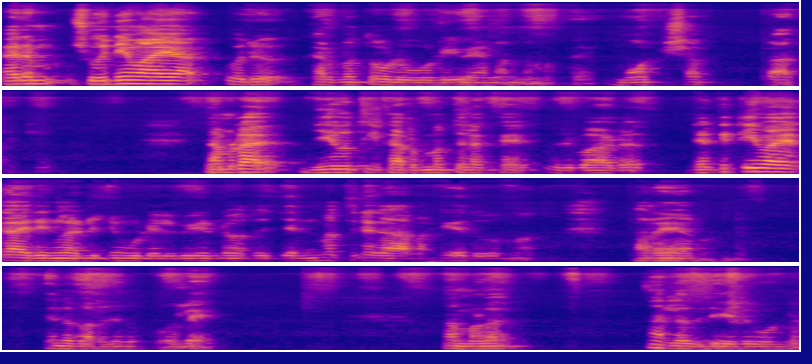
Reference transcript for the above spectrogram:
കാരണം ശൂന്യമായ ഒരു കർമ്മത്തോടു കൂടി വേണം നമുക്ക് മോക്ഷം പ്രാപിക്കാൻ. നമ്മുടെ ജീവിതത്തിൽ കർമ്മത്തിലൊക്കെ ഒരുപാട് നെഗറ്റീവായ കാര്യങ്ങൾ അടിഞ്ഞുകൂടിയാൽ വീണ്ടും അത് ജന്മത്തിന് കാരണഹേതുവെന്ന് പറയാറുണ്ട് എന്ന് പറഞ്ഞതുപോലെ നമ്മൾ നല്ലത് ചെയ്തുകൊണ്ട്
